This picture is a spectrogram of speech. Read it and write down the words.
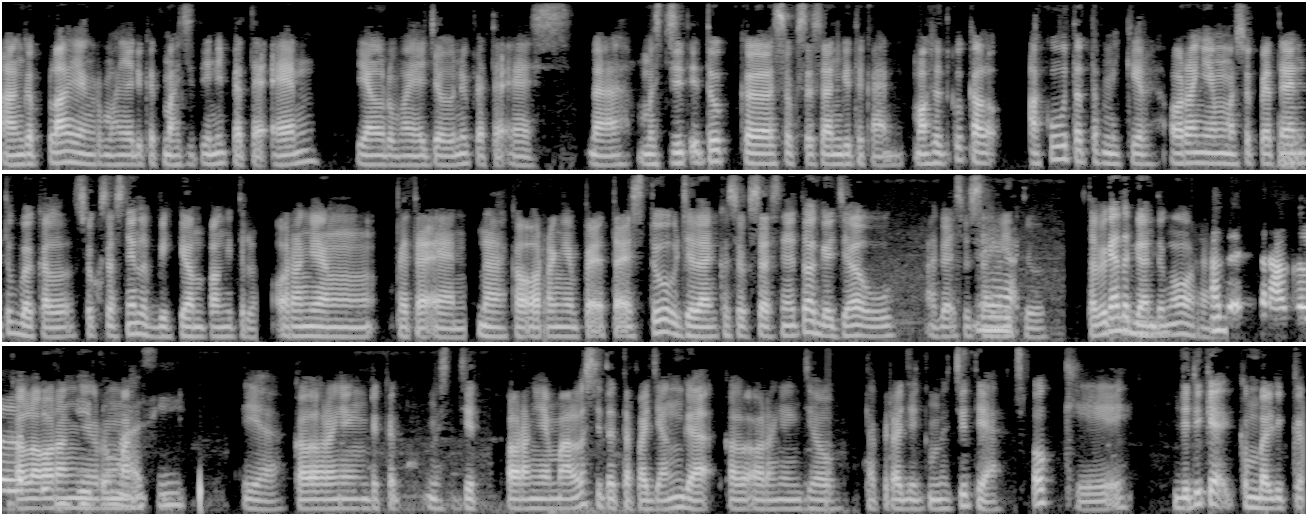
anggaplah yang rumahnya dekat masjid ini PTN, yang rumahnya jauh ini PTS. Nah, masjid itu kesuksesan gitu kan. Maksudku kalau aku tetap mikir orang yang masuk PTN itu bakal suksesnya lebih gampang gitu loh. Orang yang PTN. Nah, kalau orang yang PTS tuh jalan kesuksesnya itu agak jauh, agak susah yeah. gitu. Tapi kan tergantung hmm. orang. Agak struggle. Kalau orang yang rumah sih. Iya, kalau orang yang deket masjid, orang yang males ya tetap aja enggak. Kalau orang yang jauh tapi rajin ke masjid ya, oke. Okay. Jadi kayak kembali ke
